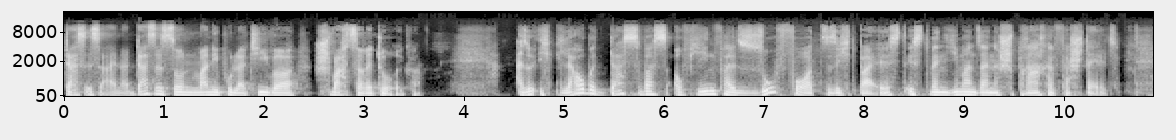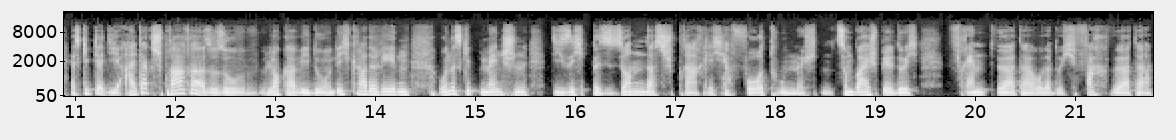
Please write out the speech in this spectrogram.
das ist einer. Das ist so ein manipulativer, schwarzer Rhetoriker. Also ich glaube, das, was auf jeden Fall sofort sichtbar ist, ist, wenn jemand seine Sprache verstellt. Es gibt ja die Alltagssprache, also so locker wie du und ich gerade reden, und es gibt Menschen, die sich besonders sprachlich hervortun möchten, zum Beispiel durch Fremdwörter oder durch Fachwörter,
